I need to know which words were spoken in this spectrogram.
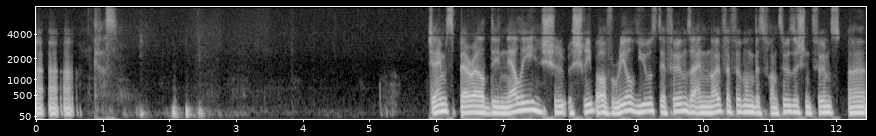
ja, ja, ja. krass. James Berardinelli sch schrieb auf Real Views, der Film sei eine Neuverfilmung des französischen Films Un,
